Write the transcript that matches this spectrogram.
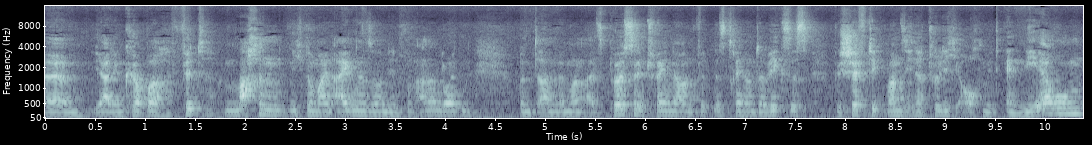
ähm, ja, den Körper fit machen, nicht nur meinen eigenen, sondern den von anderen Leuten. Und dann, wenn man als Personal Trainer und Fitnesstrainer unterwegs ist, beschäftigt man sich natürlich auch mit Ernährung,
